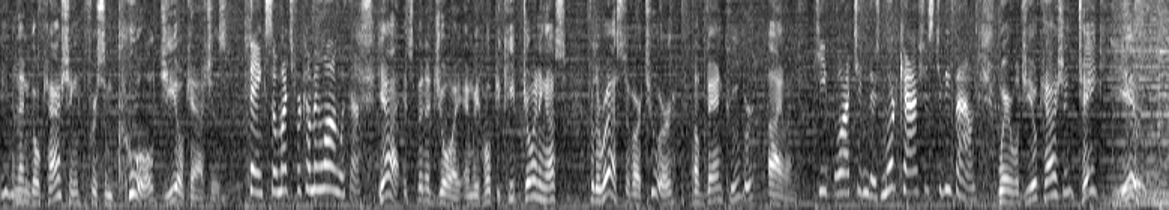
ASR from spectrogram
and then mm-hmm. go caching for some cool geocaches. Thanks so much for coming along with us. Yeah, it's been a joy and we hope you keep joining us for the rest of our tour of Vancouver Island. Keep watching, there's more caches to be found. Where will geocaching take you?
